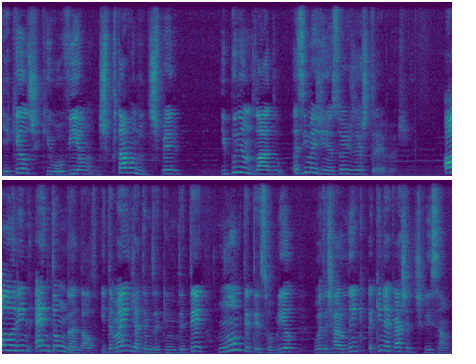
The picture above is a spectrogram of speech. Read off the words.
E aqueles que o ouviam despertavam do desespero e punham de lado as imaginações das trevas. Olorin é então Gandalf e também já temos aqui um TT, um longo TT sobre ele, vou deixar o link aqui na caixa de descrição.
